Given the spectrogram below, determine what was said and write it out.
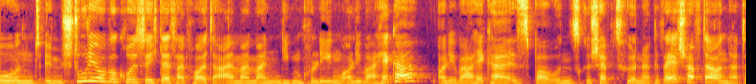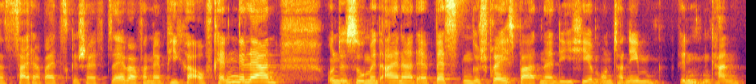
Und im Studio begrüße ich deshalb heute einmal meinen lieben Kollegen Oliver Hecker. Oliver Hecker ist bei uns geschäftsführender Gesellschafter und hat das Zeitarbeitsgeschäft selber von der Pike auf kennengelernt und ist somit einer der besten Gesprächspartner, die ich hier im Unternehmen finden kann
